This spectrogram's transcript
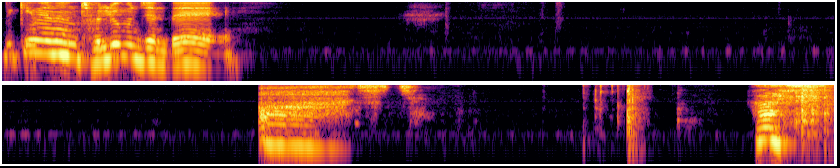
느낌에는 전류 문제인데, 아, 진짜. 아씨.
